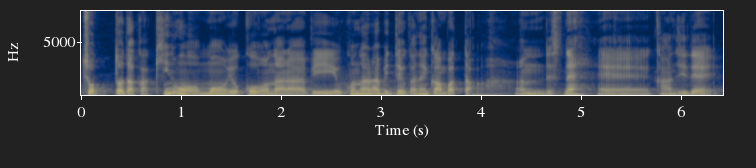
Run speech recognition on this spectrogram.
ちょっと高、昨日も横並び、横並びというかね、頑張ったんですね、えー、感じで、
